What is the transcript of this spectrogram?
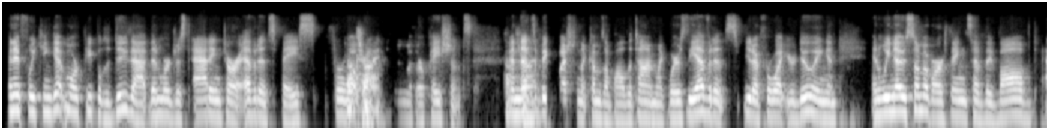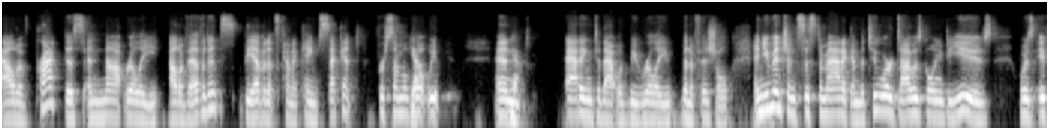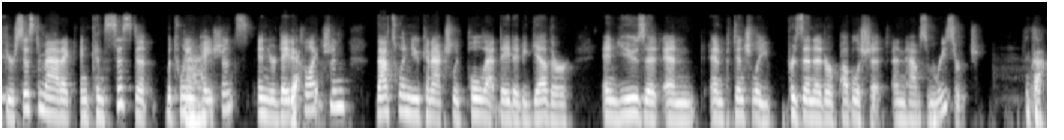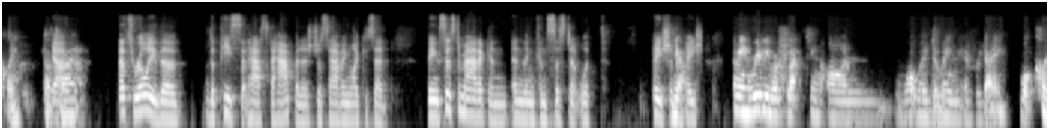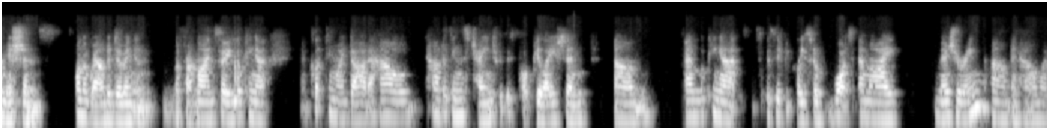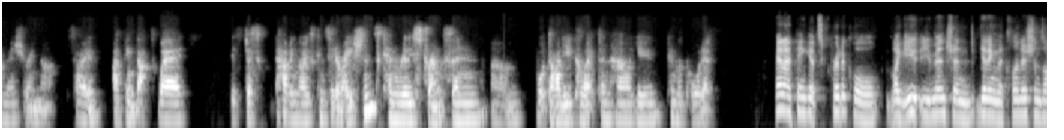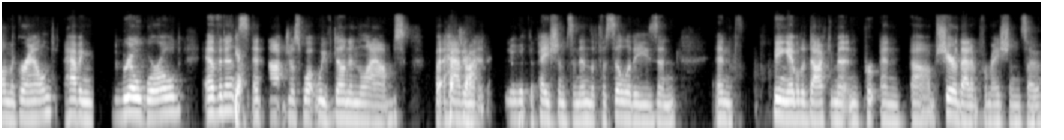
And if we can get more people to do that, then we're just adding to our evidence base for what that's we're right. doing with our patients. That's and that's right. a big question that comes up all the time. Like, where's the evidence, you know, for what you're doing? And and we know some of our things have evolved out of practice and not really out of evidence. The evidence kind of came second for some of yeah. what we do. And yeah. adding to that would be really beneficial. And you mentioned systematic, and the two words I was going to use was if you're systematic and consistent between mm-hmm. patients in your data yeah. collection that's when you can actually pull that data together and use it and and potentially present it or publish it and have some research. Exactly. That's yeah, right. That's really the the piece that has to happen is just having like you said being systematic and and then consistent with patient yeah. to patient. I mean really reflecting on what we're doing every day what clinicians on the ground are doing in the front line. So looking at and collecting my data, how how do things change with this population, um, and looking at specifically sort of what am I measuring um, and how am I measuring that. So I think that's where it's just having those considerations can really strengthen um, what data you collect and how you can report it. And I think it's critical, like you, you mentioned, getting the clinicians on the ground, having real world evidence yeah. and not just what we've done in labs, but That's having right. it you know, with the patients and in the facilities and and being able to document and and um, share that information. So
